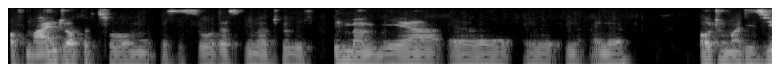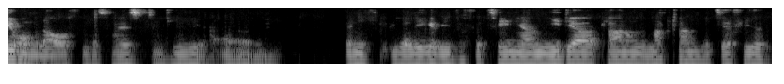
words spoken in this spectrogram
auf meinen Job bezogen ist es so, dass wir natürlich immer mehr äh, äh in eine Automatisierung laufen. Das heißt, die äh, wenn ich überlege, wie wir vor zehn Jahren Mediaplanung gemacht haben, mit sehr viel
